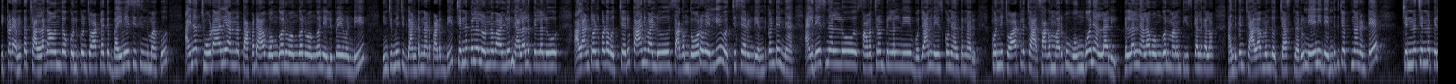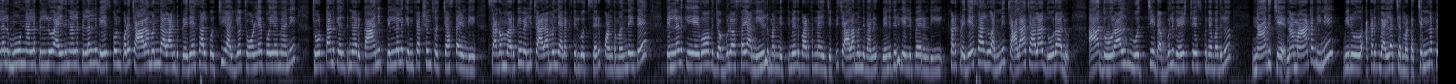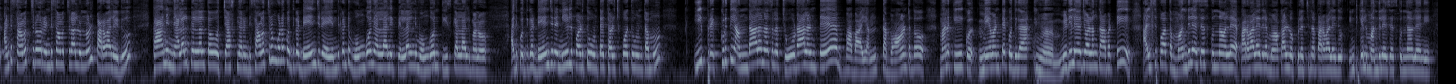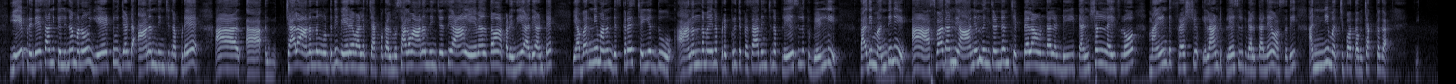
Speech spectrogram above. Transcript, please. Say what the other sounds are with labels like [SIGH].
ఇక్కడ ఎంత చల్లగా ఉందో కొన్ని కొన్ని చోట్ల అయితే భయం వేసేసింది మాకు. అయినా చూడాలి అన్న తపన ఒంగోని ఒంగోని ఒంగోని వెళ్ళిపోయేవండి. ఇంచుమించు గంటన్నర పడద్ది. చిన్నపిల్లలు ఉన్నవాళ్ళు నెలలు పిల్లలు అలాంటి వాళ్ళు కూడా వచ్చారు. కానీ వాళ్ళు సగం దూరం వెళ్ళి వచ్చేసారండి. ఎందుకంటే నె- ఐదేసి నెలలు సంవత్సరం పిల్లల్ని భుజాన్ని వేసుకొని వెళ్తున్నారు. కొన్ని చోట్ల సగం వరకు ఒంగోని వెళ్ళాలి. పిల్లల్ని ఎలా ఒంగోని మనం తీసుకెళ్ళగలం? అందుకని చాలామంది వచ్చేస్తున్నారు. నేను ఇది ఎందుకు చెప్తున్నానంటే చిన్న చిన్న పిల్లలు మూడు నెలల పిల్లలు ఐదు నెలల పిల్లల్ని వేసుకొని కూడా చాలామంది అలాంటి ప్రదేశాలకు వచ్చి అయ్యో చూడలేకపోయామే అని చూడటానికి వెళ్తున్నారు. కానీ పిల్లలకి ఇన్ఫెక్షన్స్ వచ్చేస్తాయండి. సగం వరకు వెళ్ళి చాలామంది వెనక్కి తిరిగి వచ్చేసారు. కొంతమంది అయితే పిల్లలకి ఏవో ఒక జబ్బులు వస్తాయి ఆ నీళ్ళు మన నెత్తి మీద పడుతున్నాయని చెప్పి చాలామంది వెన వెనుదిరిగి వెళ్ళిపోయారండి. ఇక్కడ ప్రదేశాలు అన్నీ చాలా చాలా దూరాలు. ఆ దూరాలను వచ్చి డబ్బులు వేస్ట్ చేసుకునే బదులు నాది చే నా మాట విని మీరు అక్కడికి వెళ్ళొచ్చు అనమాట చిన్న పిల్ల అంటే సంవత్సరం రెండు సంవత్సరాలు ఉన్నోళ్ళు పర్వాలేదు కానీ నెలల పిల్లలతో వచ్చేస్తున్నారండి. సంవత్సరం కూడా కొద్దిగా డేంజరే. ఎందుకంటే ఒంగోని వెళ్ళాలి పిల్లల్ని ఒంగోని తీసుకెళ్ళాలి మనం. అది కొద్దిగా డేంజరే. నీళ్ళు పడుతూ ఉంటాయి తడిచిపోతూ ఉంటాము. ఈ ప్రకృతి అందాలను అసలు చూడాలంటే బాబా ఎంత బాగుంటుందో. మనకి కొ- మేమంటే కొద్దిగా [CLEARS THROAT] మిడిల్ ఏజ్ వాళ్ళం కాబట్టి అలసిపోతాం మందులు వేసేసుకుందాంలే. పర్వాలేదులే మోకాళ్ళు నొప్పులు వచ్చినా పర్వాలేదు ఇంటికెళ్ళి మందులు వేసేసుకుందాంలే అని. ఏ ప్రదేశానికి వెళ్ళినా మనం ఏ టు జెడ్ ఆనందించినప్పుడే చాలా ఆనందంగా ఉంటుంది. వేరే వాళ్ళకి చెప్పగలము. సగం ఆనందించేసి ఏం వెళ్తాం? అక్కడ ఇది అది అంటే ఎవరిని మనం డిస్కరేజ్ చెయ్యొద్దు. ఆనందమైన ప్రకృతి ప్రసాదించిన ప్లేసులకు వెళ్ళి పది మందిని ఆ ఆస్వాదాన్ని ఆనందించండి అని చెప్పేలా ఉండాలండి. టెన్షన్ లైఫ్లో మైండ్ ఫ్రెష్ ఇలాంటి ప్లేసులకు వెళ్తానే వస్తుంది. అన్నీ మర్చిపోతాం చక్కగా.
